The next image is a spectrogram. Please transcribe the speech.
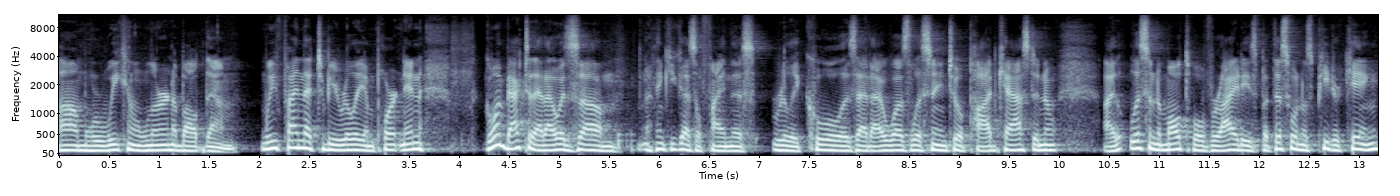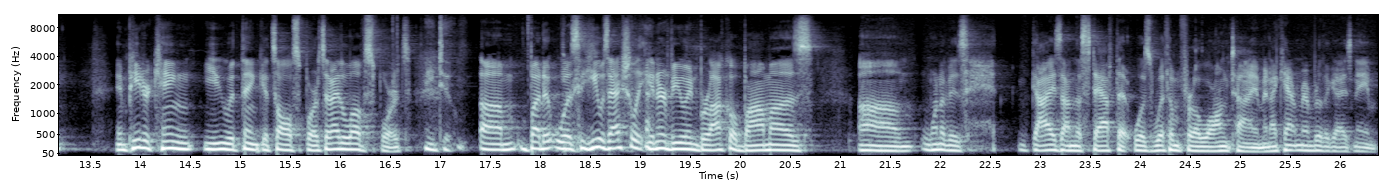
um, where we can learn about them. We find that to be really important. And going back to that, I was, um, I think you guys will find this really cool. Is that I was listening to a podcast and I listened to multiple varieties, but this one was Peter King. And Peter King, you would think it's all sports, and I love sports. Me too. Um, but it was he was actually interviewing Barack Obama's um, one of his guys on the staff that was with him for a long time, and I can't remember the guy's name.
